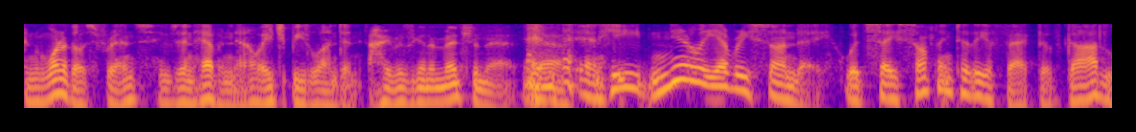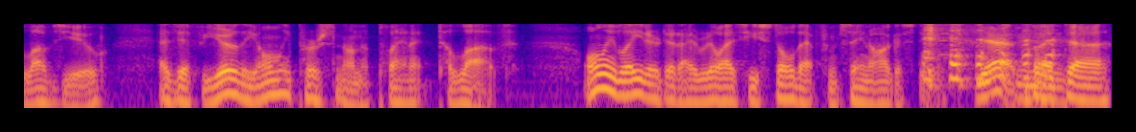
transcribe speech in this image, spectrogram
And one of those friends, who's in heaven now, H.B. London. I was going to mention that. And, Yeah. and he nearly every Sunday would say something to the effect of God loves you as if you're the only person on the planet to love. Only later did I realize he stole that from St. Augustine. yes. but uh,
